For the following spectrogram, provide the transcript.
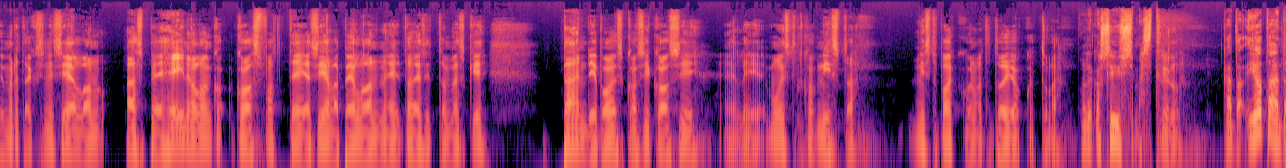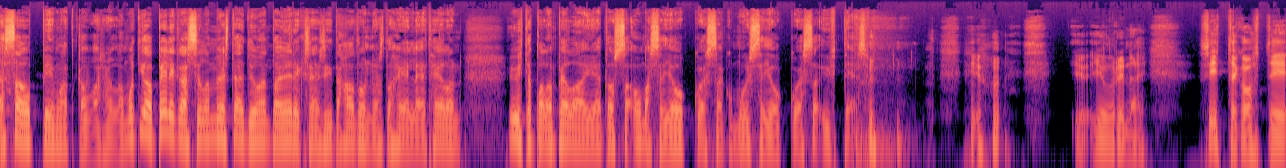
ymmärtääkseni siellä on SP Heinolon kasvatteja siellä pelanneita, ja sitten on myöskin Bandy Boys 88, eli muistatko mistä, mistä paikkakunnalta tuo joukkue tulee? Oliko Sysmästä? Kyllä. Kato, jotain tässä oppii matkan varrella. Mutta joo, pelikassilla myös täytyy antaa erikseen siitä hatunnosta heille, että heillä on yhtä paljon pelaajia tuossa omassa joukkueessaan kuin muissa joukkueissa yhteensä. Ju, ju, juuri näin. Sitten kohti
